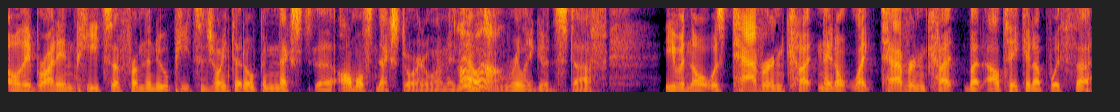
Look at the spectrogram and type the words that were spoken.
oh, they brought in pizza from the new pizza joint that opened next, uh, almost next door to them, and that Oh, was really good stuff. Even though it was tavern cut, and I don't like tavern cut, but I'll take it up with uh,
